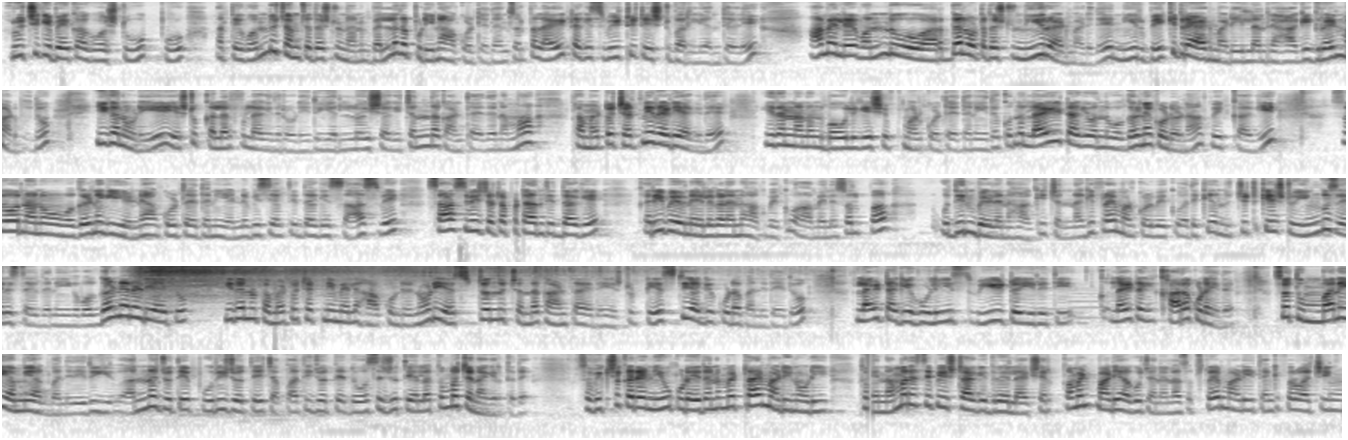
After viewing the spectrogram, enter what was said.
ರುಚಿಗೆ ಬೇಕಾಗುವಷ್ಟು ಉಪ್ಪು ಮತ್ತು ಒಂದು ಚಮಚದಷ್ಟು ನಾನು ಬೆಲ್ಲದ ಪುಡಿನ ಹಾಕ್ಕೊಳ್ತಾ ಇದ್ದೇನೆ. ಸ್ವಲ್ಪ ಲೈಟಾಗಿ ಸ್ವೀಟ್ ಟೇಸ್ಟ್ ಬರಲಿ ಅಂತೇಳಿ. ಆಮೇಲೆ ಒಂದು ಅರ್ಧ ಲೋಟದಷ್ಟು ನೀರು ಆ್ಯಡ್ ಮಾಡಿದೆ. ನೀರು ಬೇಕಿದ್ರೆ ಆ್ಯಡ್ ಮಾಡಿ, ಇಲ್ಲಾಂದರೆ ಹಾಗೆ ಗ್ರೈಂಡ್ ಮಾಡ್ಬೋದು. ಈಗ ನೋಡಿ, ಎಷ್ಟು ಕಲರ್ಫುಲ್ ಆಗಿದೆ ನೋಡಿ. ಇದು ಎಲ್ಲೋ ಆಗಿ ಚೆಂದ ಕಾಣ್ತಾ ಇದೆ. ನಮ್ಮ ಟೊಮೆಟೊ ಚಟ್ನಿ ರೆಡಿ ಆಗಿದೆ. ಇದನ್ನು ನಾನೊಂದು ಬೌಲಿಗೆ ಶಿಫ್ಟ್ ಮಾಡ್ಕೊಳ್ತಾ ಇದ್ದೇನೆ. ಇದಕ್ಕೊಂದು ಲೈಟಾಗಿ ಒಂದು ಒಗ್ಗರಣೆ ಕೊಡೋಣ ಕ್ವಿಕ್ಕಾಗಿ ಸೊ ನಾನು ಒಗ್ಗರಣೆಗೆ ಎಣ್ಣೆ ಹಾಕ್ಕೊಳ್ತಾ ಇದ್ದೇನೆ. ಎಣ್ಣೆ ಬಿಸಿ ಆಗ್ತಿದ್ದಾಗೆ ಸಾಸಿವೆ. ಸಾಸಿವೆ ಚಟಪಟ ಅಂತಿದ್ದಾಗೆ ಕರಿಬೇವಿನ ಎಲೆಗಳನ್ನು ಹಾಕಬೇಕು. ಆಮೇಲೆ ಸ್ವಲ್ಪ ಉದ್ದಿನ ಬೇಳೆನ ಹಾಕಿ ಚೆನ್ನಾಗಿ ಫ್ರೈ ಮಾಡ್ಕೊಳ್ಬೇಕು. ಅದಕ್ಕೆ ಒಂದು ಚಿಟಿಕೆಯಷ್ಟು ಇಂಗು ಸೇರಿಸ್ತಾ ಇದ್ದೇನೆ. ಈಗ ಒಗ್ಗರಣೆ ರೆಡಿ ಆಯಿತು. ಇದನ್ನು ಟೊಮೆಟೊ ಚಟ್ನಿ ಮೇಲೆ ಹಾಕ್ಕೊಂಡ್ರೆ ನೋಡಿ ಎಷ್ಟೊಂದು ಚೆಂದ ಕಾಣ್ತಾ ಇದೆ. ಎಷ್ಟು ಟೇಸ್ಟಿಯಾಗಿ ಕೂಡ ಬಂದಿದೆ ಇದು. ಲೈಟಾಗಿ ಹುಳಿ ಸ್ವೀಟ್ ಈ ರೀತಿ ಲೈಟಾಗಿ ಖಾರ ಕೂಡ ಇದೆ. ಸೊ ತುಂಬಾ ಯಮ್ಮಿ ಆಗಿ ಬಂದಿದೆ. ಇದು ಅನ್ನ ಜೊತೆ, ಪೂರಿ ಜೊತೆ, ಚಪಾತಿ ಜೊತೆ, ದೋಸೆ ಜೊತೆ ಎಲ್ಲ ತುಂಬ ಚೆನ್ನಾಗಿರ್ತದೆ. ಸೊ ವೀಕ್ಷಕರೇ, ನೀವು ಕೂಡ ಇದನ್ನೊಮ್ಮೆ ಟ್ರೈ ಮಾಡಿ ನೋಡಿ. ನಮ್ಮ ರೆಸಿಪಿ ಇಷ್ಟ ಆಗಿದ್ದರೆ ಲೈಕ್ ಶೇರ್ ಕಮೆಂಟ್ ಮಾಡಿ ಹಾಗೂ ಚಾನೆಲ್ನ ಸಬ್ಸ್ಕ್ರೈಬ್ ಮಾಡಿ. Thank you for watching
